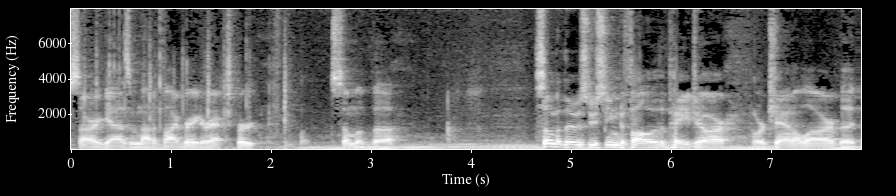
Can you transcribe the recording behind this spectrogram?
sorry guys, I'm not a vibrator expert. Some of uh, some of those who seem to follow the page are, or channel are, but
